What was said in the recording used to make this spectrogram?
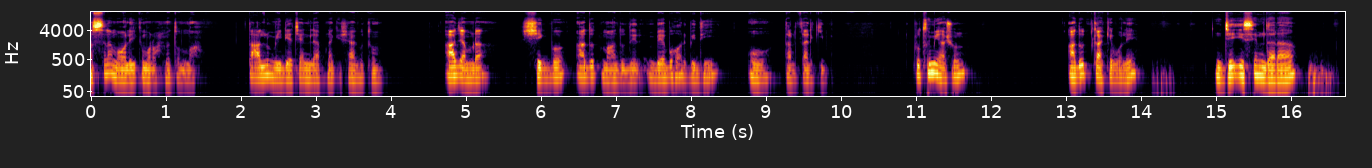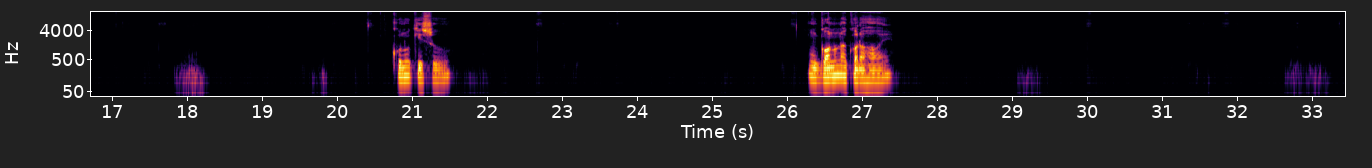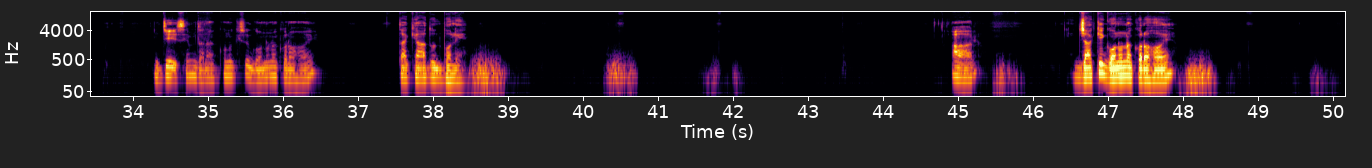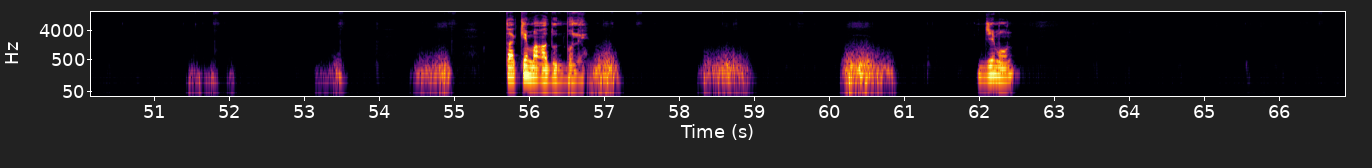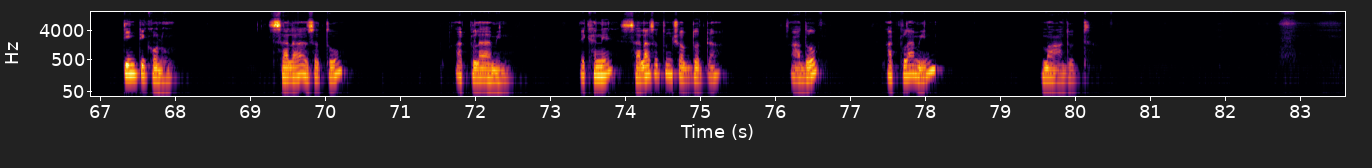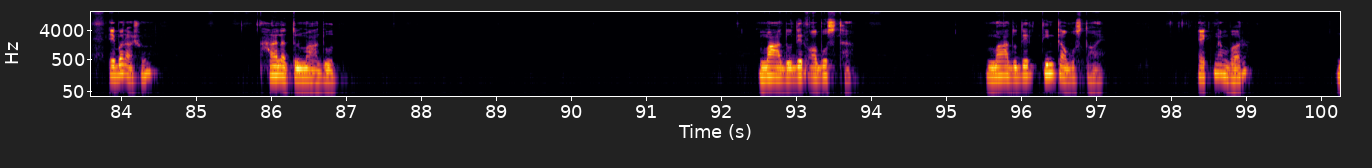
আসসালামু আলাইকুম রহমতুল্লাহ। তাল্লু মিডিয়া চ্যানেলে আপনাকে স্বাগতম। আজ আমরা শিখব আদত মাদুদের ব্যবহার বিধি ও তার তারকিব। প্রথমে আসুন, আদত কাকে বলে? যে ইসিম দ্বারা কোনো কিছু গণনা করা হয় যে এসএম দ্বারা কোনো কিছু গণনা করা হয়, তাকে আদত বলে। আর যাকে গণনা করা হয়, তাকে মা আদত বলে। যেমন তিনটি কলম। সালাসাতু আকলামিন। এখানে সালাসাতুন শব্দটা আদত আকলামিন মা আদত এবার আসুন হালাতুল মাদুদ। মাদুদের অবস্থা। মাদুদের তিনটা অবস্থা হয়। এক নম্বর,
